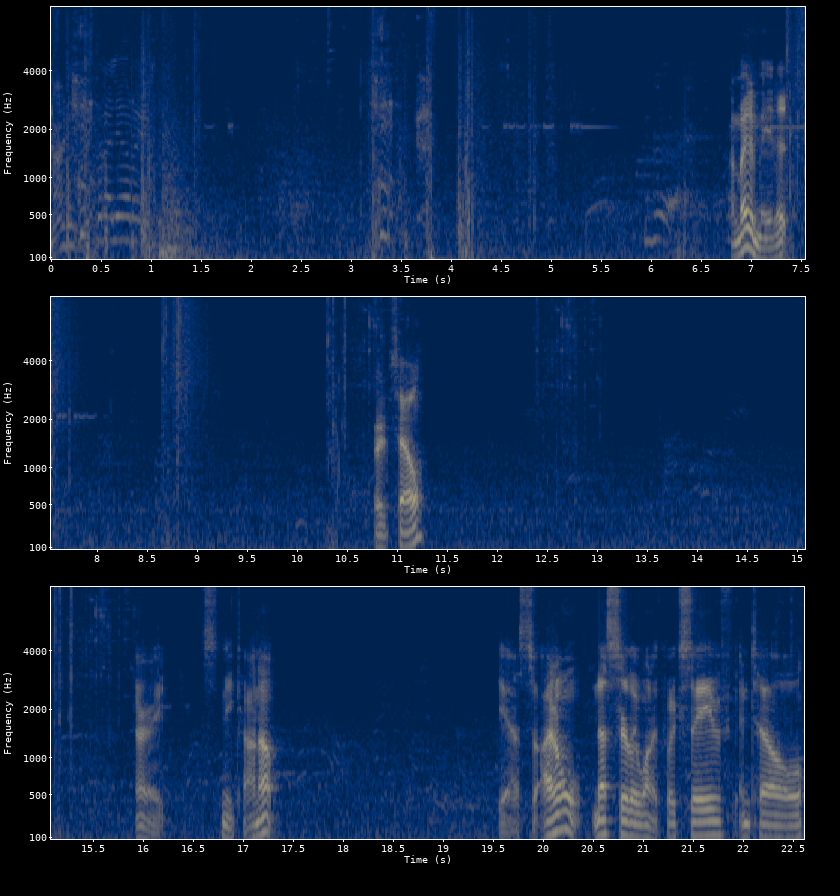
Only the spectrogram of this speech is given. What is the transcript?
Наши гастролеры... I might have made it. Hard to tell. Alright, sneak on up. Yeah, so I don't necessarily want a quick save until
